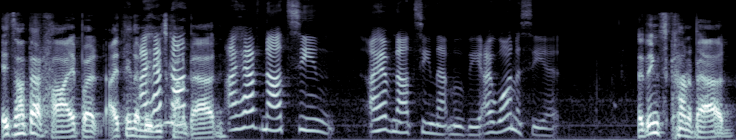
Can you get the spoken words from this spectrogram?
It's not that high, but I think that movie's kind of bad. I have not seen. I have not seen that movie. I want to see it. I think it's kind of bad,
